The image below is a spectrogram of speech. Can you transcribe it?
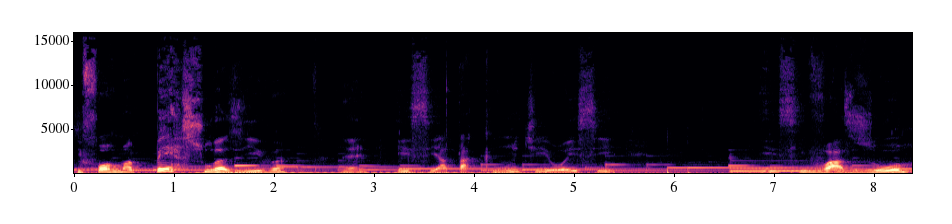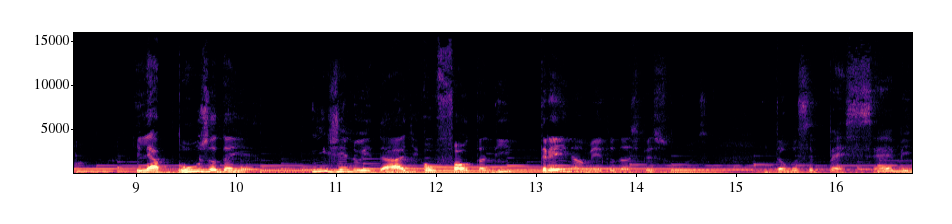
de forma persuasiva, né? Esse atacante ou esse esse invasor, ele abusa da ingenuidade ou falta de treinamento das pessoas. Então você percebe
